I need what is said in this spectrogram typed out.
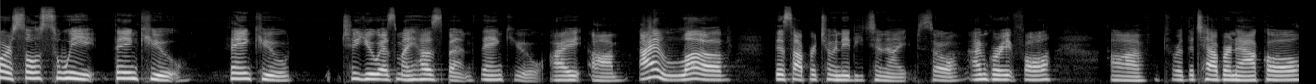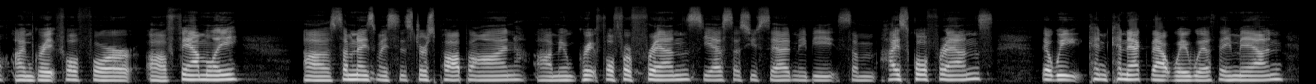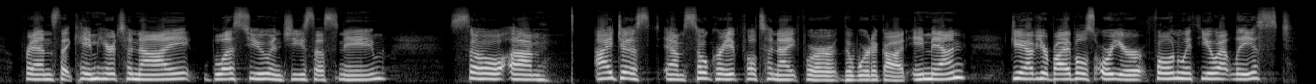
are so sweet. Thank you. Thank you to you as my husband. Thank you. I, um, I love this opportunity tonight. So I'm grateful uh, for the tabernacle. I'm grateful for uh, family. Uh, sometimes my sisters pop on. Um, I'm grateful for friends. Yes, as you said, maybe some high school friends that we can connect that way with. Amen. Friends that came here tonight, bless you in Jesus' name. So um, I just am so grateful tonight for the Word of God. Amen. Do you have your Bibles or your phone with you at least?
